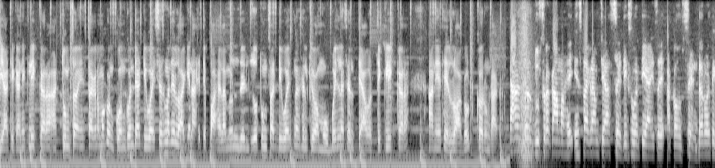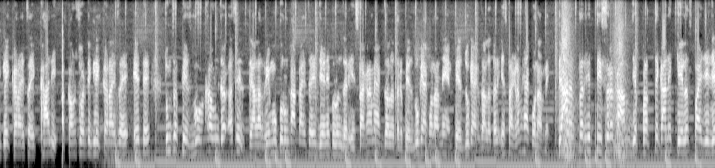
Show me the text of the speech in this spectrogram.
या ठिकाणी क्लिक करा आणि तुमचं इंस्टाग्राम अकाउंट कोणकोणत्या डिव्हायसेस मध्ये लॉग इन आहे ते पाहायला मिळून जाईल. जो तुमचा डिव्हाइस नसेल किंवा मोबाईल नसेल त्यावरती क्लिक करा आणि येथे लॉग आउट करून टाका. त्यानंतर दुसरं काम आहे इंस्टाग्रामच्या सेटिंग्स वरती आहे अकाउंट सेंटर वरती क्लिक आहे खाली अकाउंट वरती क्लिक आहे येथे तुमचं फेसबुक अकाउंट जर असेल त्याला रिमूव्ह करून टाकायचं आहे जेणेकरून जर इंस्टाग्राम हॅक झालं तर फेसबुक हॅक होणार नाही. फेसबुक हॅक झालं तर इंस्टाग्राम हॅक होणार नाही. त्यानंतर हे तिसरं काम जे प्रत्येकाने केलंच पाहिजे जे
